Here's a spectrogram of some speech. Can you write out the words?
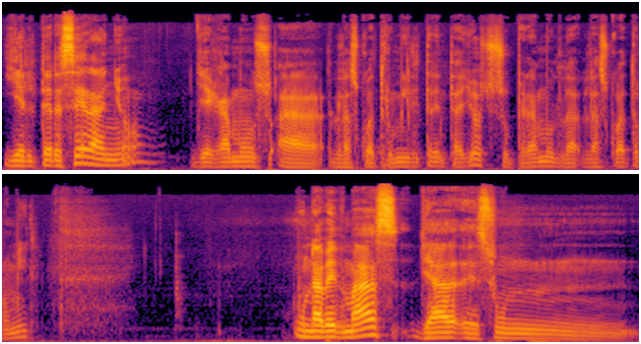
Y el tercer año llegamos a las 4.038, superamos las 4.000. Una vez más, ya es un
